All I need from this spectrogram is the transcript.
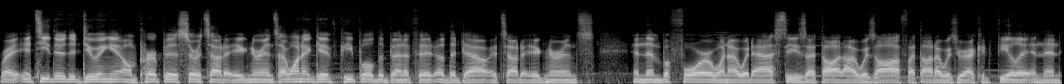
Right? It's either they're doing it on purpose or it's out of ignorance. I want to give people the benefit of the doubt. It's out of ignorance. And then before, when I would ask these, I thought I was off. I thought I was where I could feel it. And then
